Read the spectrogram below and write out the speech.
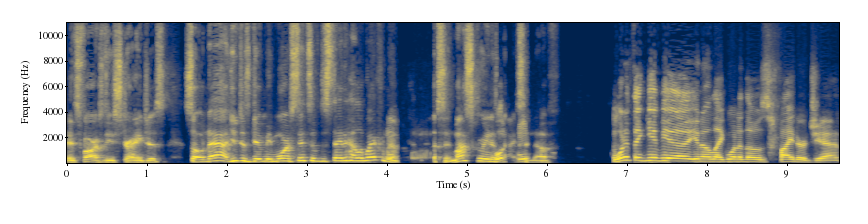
as far as these strangers. So now you just give me more incentive to stay the hell away from them. Listen, my screen is what, nice enough. What if they give you, you know, like one of those fighter jet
